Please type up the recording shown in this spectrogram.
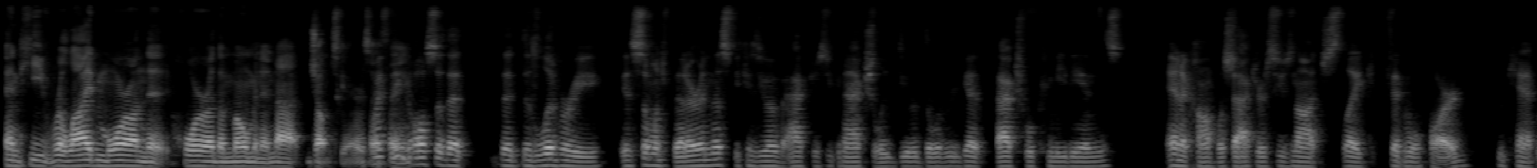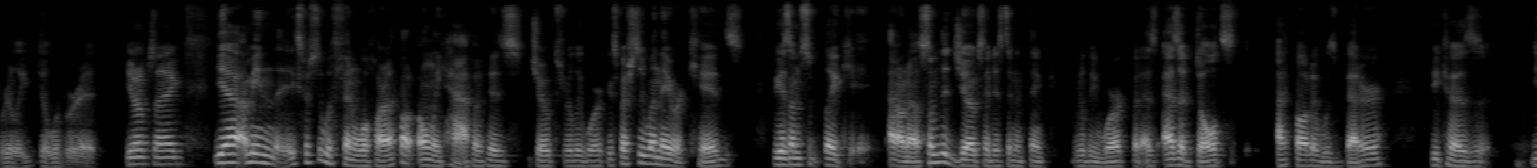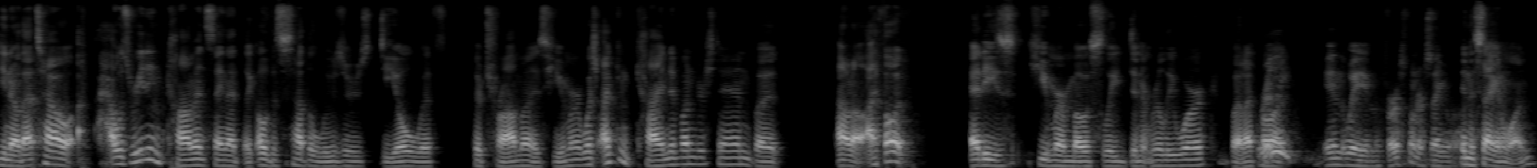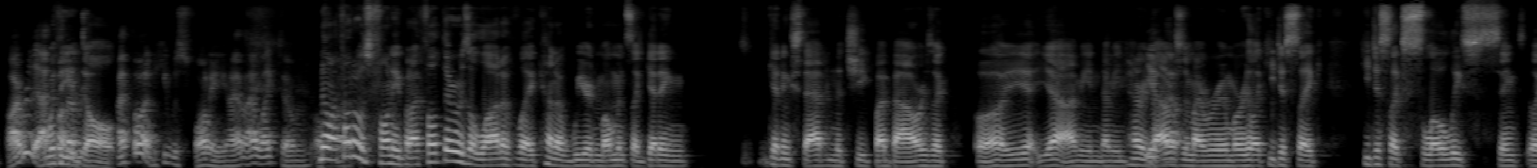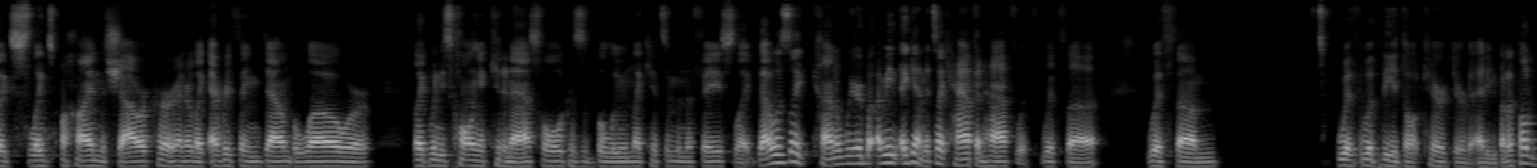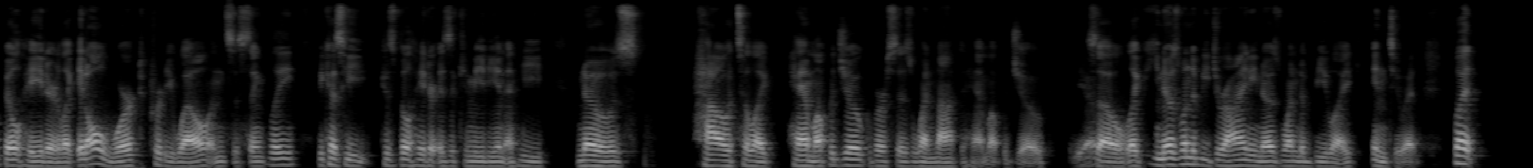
and he relied more on the horror of the moment and not jump scares. I, I think. think. also that the delivery is so much better in this because you have actors who can actually do the delivery. You get actual comedians and accomplished actors who's not just like Finn Wolfhard who can't really deliver it. You know what I'm saying? Yeah, I mean, especially with Finn Wolfhard, I thought only half of his jokes really worked, especially when they were kids because I'm like I don't know some of the jokes I just didn't think really worked, but as as adults I thought it was better because you know that's how I was reading comments saying that like oh this is how the losers deal with their trauma is humor, which I can kind of understand, but I don't know. I thought Eddie's humor mostly didn't really work, but I thought Really? In the way in the first one or second one? in the second one I really I with the adult. I thought he was funny. I, I liked him. No, I thought it was funny, but I thought there was a lot of like kind of weird moments, like getting getting stabbed in the cheek by Bowers. Like, oh yeah, yeah. I mean, I mean, Harry Yeah, Bowers in my room, or like he just like he just like slowly sinks, like slinks behind the shower curtain, or like everything down below, or like when he's calling a kid an asshole because the balloon like hits him in the face. Like that was like kind of weird, but I mean, again, it's like half and half with with uh with um with with the adult character of Eddie, but I thought Bill Hader like it all worked pretty well and succinctly because he because Bill Hader is a comedian and he knows how to like ham up a joke versus when not to ham up a joke. Yeah. So like he knows when to be dry and he knows when to be like into it. But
